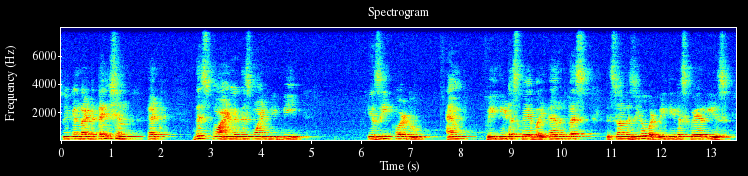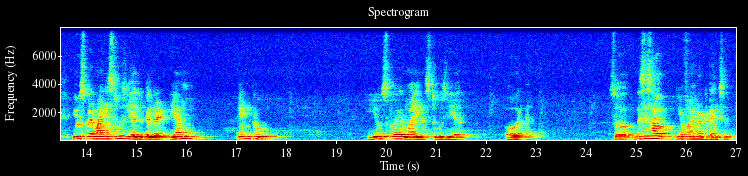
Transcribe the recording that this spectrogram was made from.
So you can write the tension at this point, let this point be B, is equal to m v theta square by L plus this term is 0 but v theta square is u square minus 2gl you can write m into u square minus 2gl over L. So this is how you find out the tension.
